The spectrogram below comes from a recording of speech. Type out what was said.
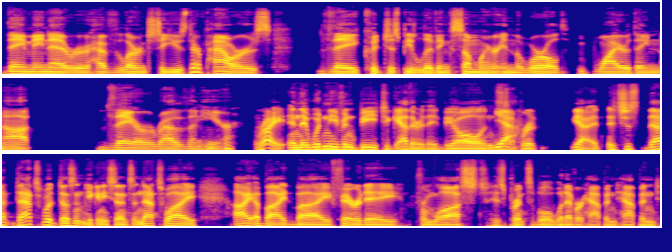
they may never have learned to use their powers. They could just be living somewhere in the world. Why are they not there rather than here? Right. And they wouldn't even be together. They'd be all in Yeah. separate yeah, it, it's just that that's what doesn't make any sense. And that's why I abide by Faraday from Lost, his principle, whatever happened, happened.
